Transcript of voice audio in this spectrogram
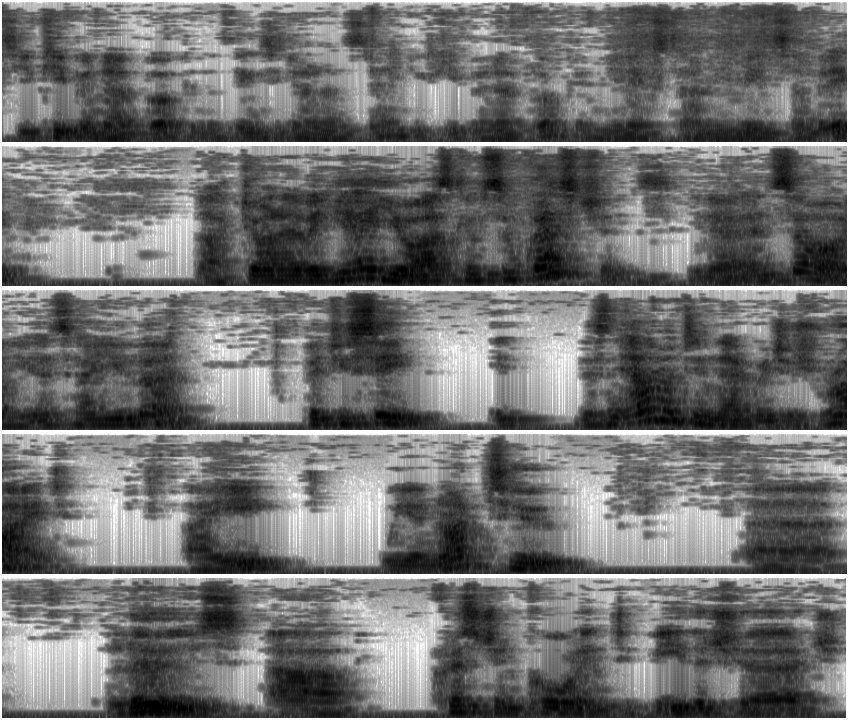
So you keep a notebook, and the things you don't understand, you keep a notebook, and the next time you meet somebody, like John over here, you ask him some questions, you know, and so on. That's how you learn. But you see, it, there's an element in that which is right, i.e., we are not to uh, lose our Christian calling to be the church,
